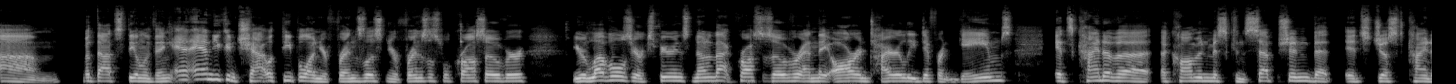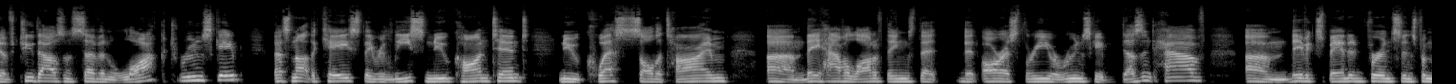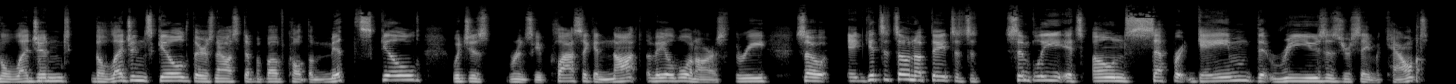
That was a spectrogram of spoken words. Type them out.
Um, but that's the only thing. And and you can chat with people on your friends list, and your friends list will cross over. Your levels, your experience, none of that crosses over, and they are entirely different games. It's kind of a, a common misconception that it's just kind of 2007 locked RuneScape. That's not the case. They release new content, new quests all the time. Um, they have a lot of things that that RS3 or RuneScape doesn't have. Um, they've expanded, for instance, from the Legend, the Legends Guild. There's now a step above called the Myths Guild, which is RuneScape Classic and not available in RS3. So it gets its own updates. It's simply its own separate game that reuses your same account.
